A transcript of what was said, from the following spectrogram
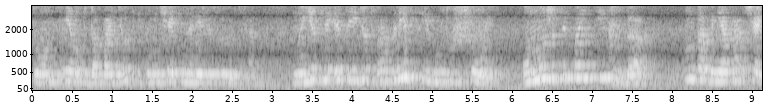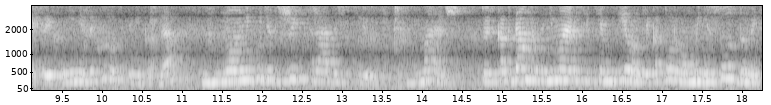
то он смело туда пойдет и замечательно реализуется. Но если это идет в разрез с его душой, он может и пойти туда, ну, дабы не огорчать своих именитых родственников, да, но он не будет жить с радостью, понимаешь? То есть, когда мы занимаемся тем делом, для которого мы не созданы,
